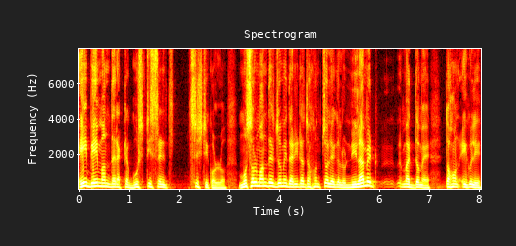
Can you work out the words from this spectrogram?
এই বেইমানদের একটা গোষ্ঠী শ্রেণি সৃষ্টি করল। মুসলমানদের জমিদারিটা যখন চলে গেল নিলামের মাধ্যমে, তখন এগুলি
